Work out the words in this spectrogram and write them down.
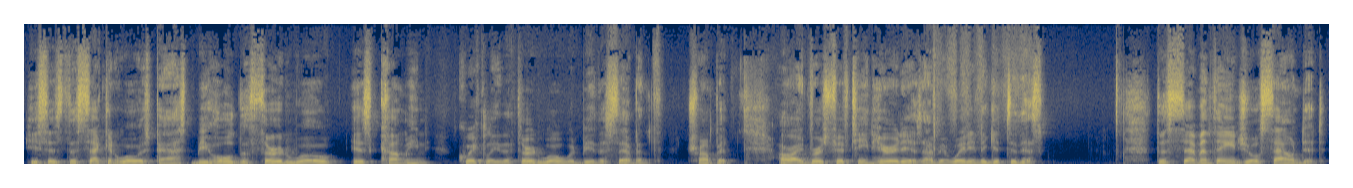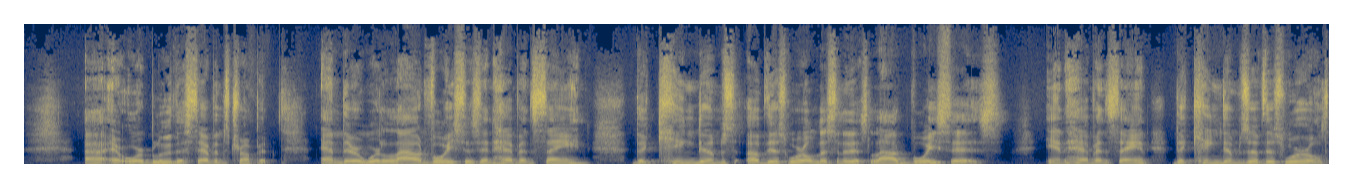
he says, The second woe is past. Behold, the third woe is coming quickly. The third woe would be the seventh trumpet. All right, verse 15. Here it is. I've been waiting to get to this. The seventh angel sounded uh, or blew the seventh trumpet. And there were loud voices in heaven saying, The kingdoms of this world, listen to this, loud voices in heaven saying, The kingdoms of this world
